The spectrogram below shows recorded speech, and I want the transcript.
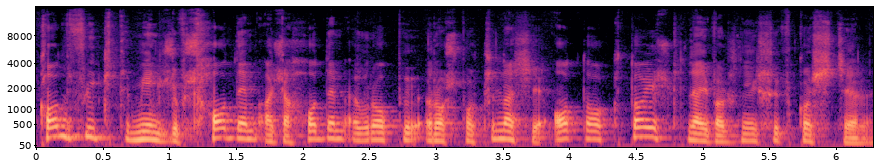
Konflikt między wschodem a zachodem Europy rozpoczyna się o to, kto jest najważniejszy w kościele.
